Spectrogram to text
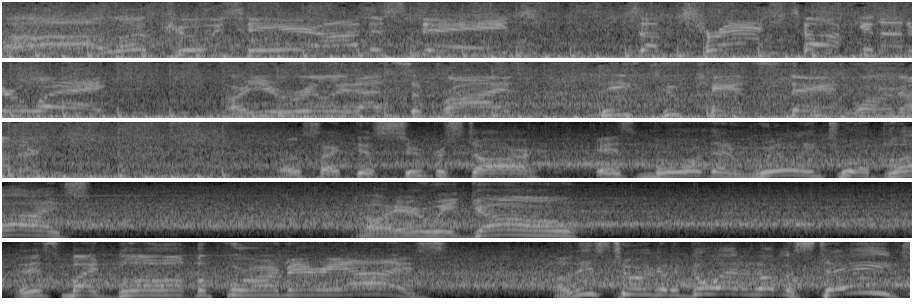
Ah, look who's here on the stage. Some trash talking underway. Are you really that surprised? These two can't stand one another. Looks like this superstar is more than willing to oblige. Oh, here we go. This might blow up before our very eyes. Oh, these two are going to go at it on the stage.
